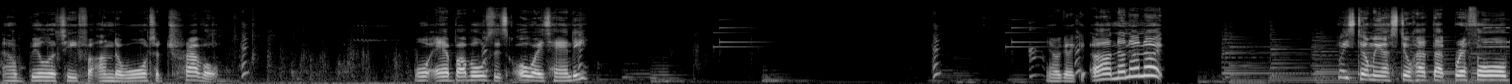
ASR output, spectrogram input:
our ability for underwater travel. More air bubbles, it's always handy. Now we're gonna get- Oh, no, no, no! Please tell me I still have that breath orb.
